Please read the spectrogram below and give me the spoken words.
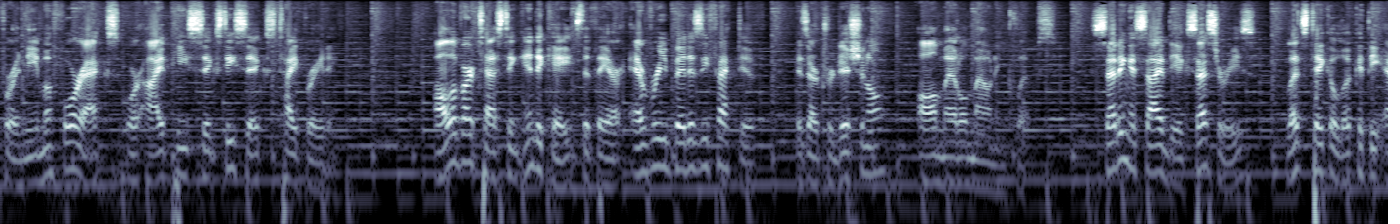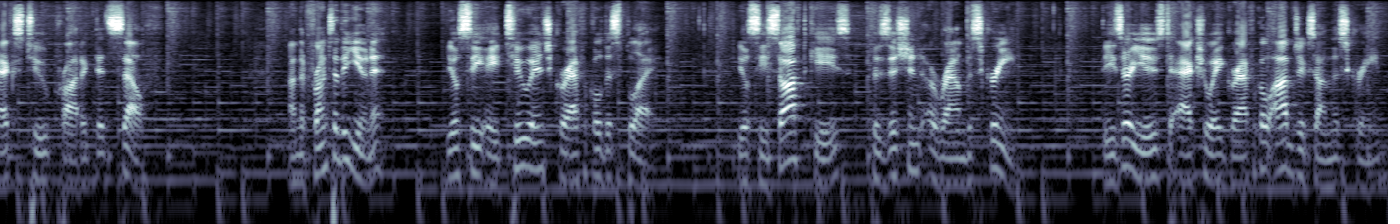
for a NEMA 4X or IP66 type rating. All of our testing indicates that they are every bit as effective as our traditional all-metal mounting clips. Setting aside the accessories, let's take a look at the X2 product itself. On the front of the unit, you'll see a 2-inch graphical display. You'll see soft keys positioned around the screen. These are used to actuate graphical objects on the screen,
